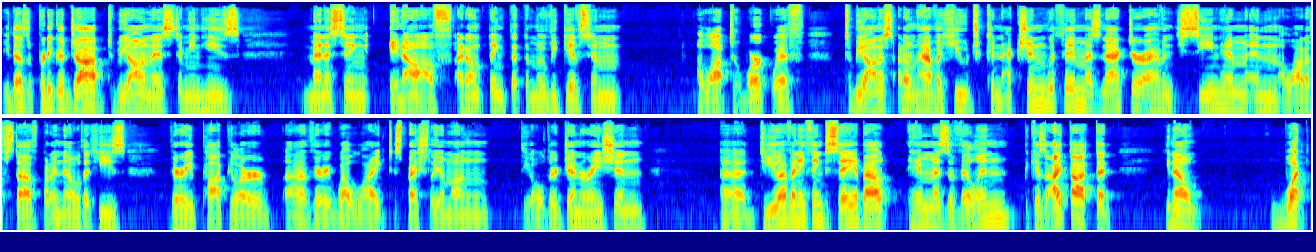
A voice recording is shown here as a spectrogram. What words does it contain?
he does a pretty good job, to be honest. I mean, he's menacing enough. I don't think that the movie gives him a lot to work with. To be honest, I don't have a huge connection with him as an actor. I haven't seen him in a lot of stuff, but I know that he's very popular, uh, very well liked, especially among the older generation. Uh, do you have anything to say about him as a villain? Because I thought that, you know, what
